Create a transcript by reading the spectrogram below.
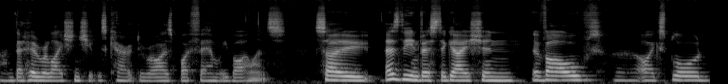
um, that her relationship was characterised by family violence. So, as the investigation evolved, uh, I explored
